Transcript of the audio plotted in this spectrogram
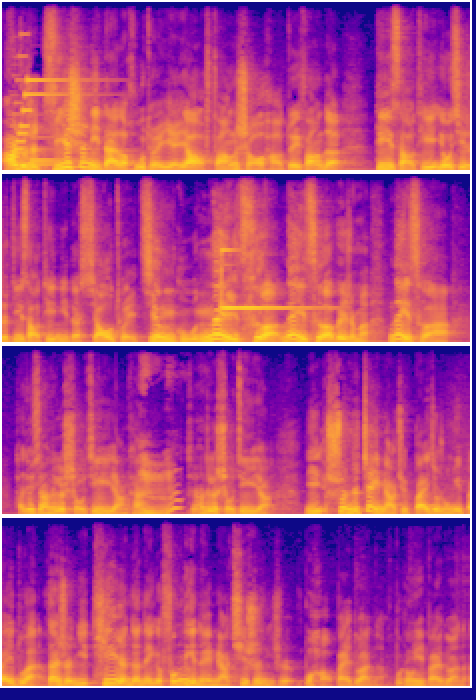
二就是，即使你带了护腿，也要防守好对方的低扫踢，尤其是低扫踢你的小腿胫骨内侧。内侧为什么？内侧啊，它就像这个手机一样，看，就像这个手机一样。你顺着这面去掰就容易掰断，但是你踢人的那个锋利那面，其实你是不好掰断的，不容易掰断的。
